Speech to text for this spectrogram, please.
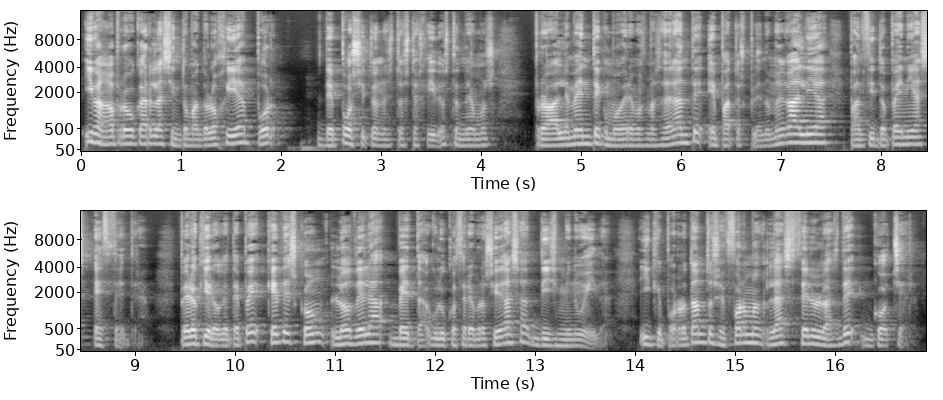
y van a provocar la sintomatología por depósito en estos tejidos. Tendremos probablemente, como veremos más adelante, hepatosplenomegalia, pancitopenias, etc. Pero quiero que te quedes con lo de la beta-glucocerebrosidasa disminuida y que por lo tanto se forman las células de Gaucher.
